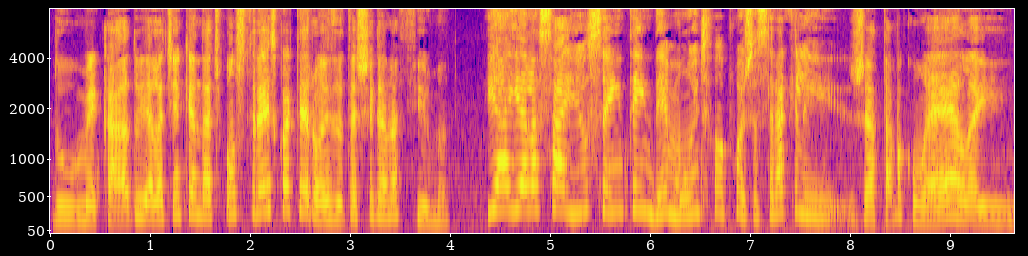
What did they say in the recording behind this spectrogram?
do mercado e ela tinha que andar tipo uns três quarteirões até chegar na firma. E aí ela saiu sem entender muito, falou: "Poxa, será que ele já tava com ela e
